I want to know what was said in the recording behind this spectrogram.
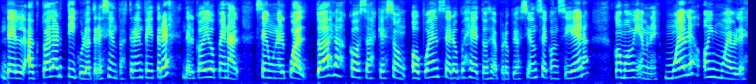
del actual artículo 333 del Código Penal, según el cual todas las cosas que son o pueden ser objetos de apropiación se consideran como bienes muebles o inmuebles.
